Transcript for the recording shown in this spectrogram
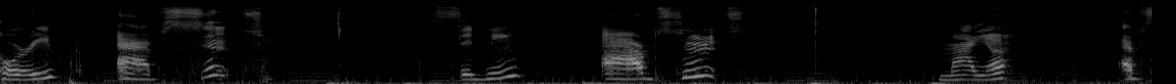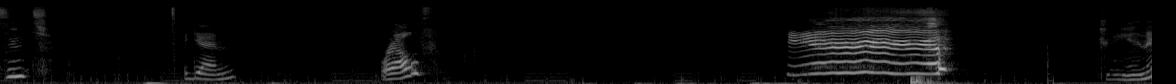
Corey, absent. Sydney, absent. Maya, absent. Again. Ralph, here. Janet,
